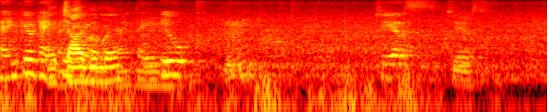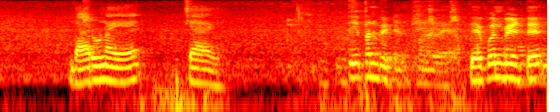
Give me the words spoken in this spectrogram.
थँक्यू थँक्यू चहा दिलं. थँक्यू दारू नाही आहे चहा आहे ते पण भेटेल ते पण भेटेल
